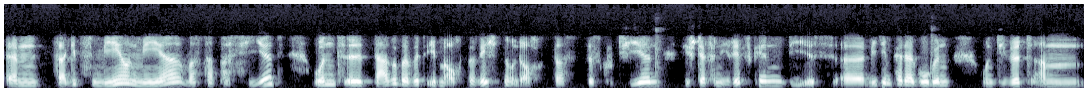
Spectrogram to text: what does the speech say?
Ähm, da gibt's mehr und mehr, was da passiert und äh, darüber wird eben auch berichten und auch das diskutieren. Die Stephanie Rifkin, die ist äh, Medienpädagogin und die wird am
